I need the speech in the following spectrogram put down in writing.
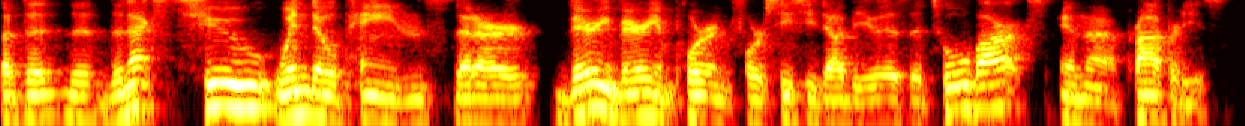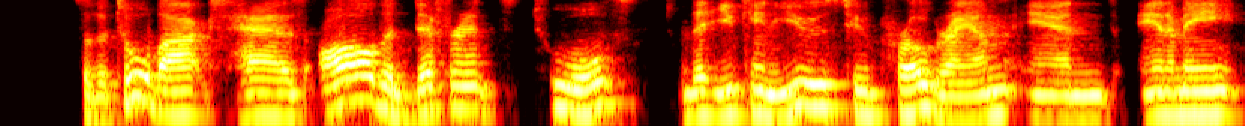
But the, the, the next two window panes that are very very important for ccw is the toolbox and the properties. So the toolbox has all the different tools that you can use to program and animate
